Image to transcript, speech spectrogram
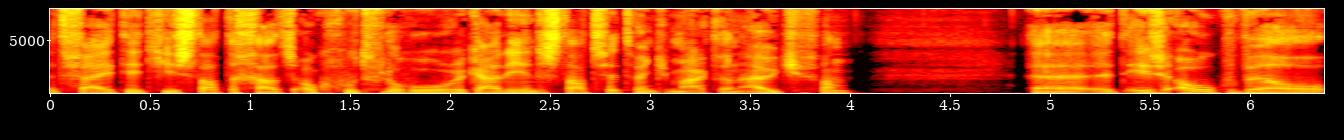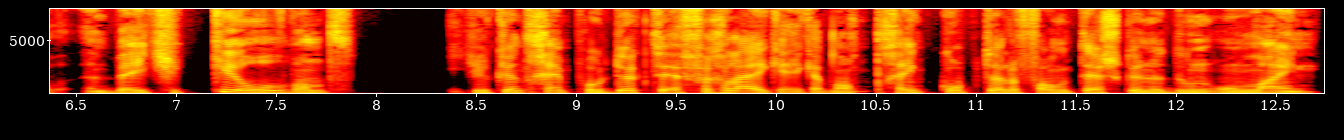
Het feit dat je in de stad gaat is ook goed voor de horeca die in de stad zit, want je maakt er een uitje van. Uh, het is ook wel een beetje kil, want je kunt geen producten vergelijken. Ik heb nog geen koptelefoontest kunnen doen online.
